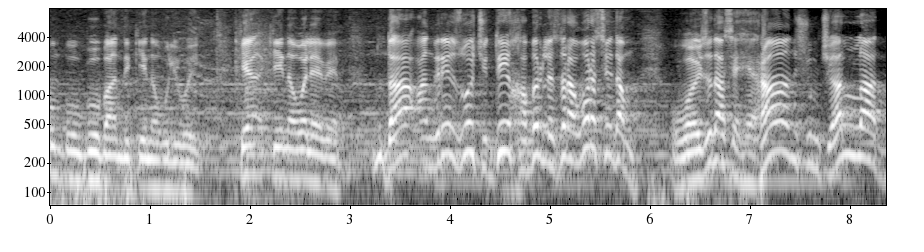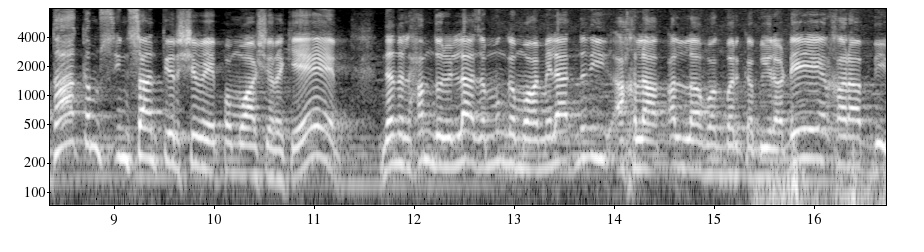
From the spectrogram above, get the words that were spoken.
هم په وګو باندې کېنولي وي کېنولې وې نو دا انګريز و چې دې خبر لزرا ورسېدم وای زه داسې حیران شوم چې الله دا کم انسان تیر شوی په معاشره کې نن الحمدلله زمونږ معاملات نه دي اخلاق الله اکبر کبیره ډیر خراب دي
